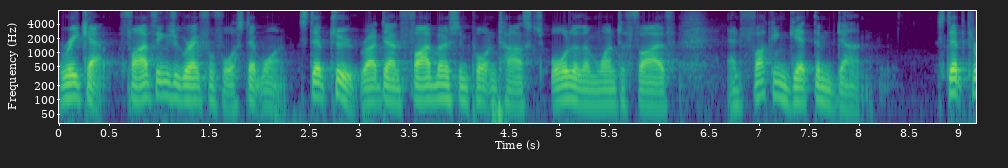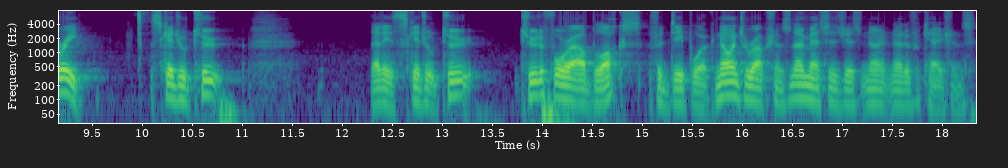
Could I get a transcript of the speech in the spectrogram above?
Recap five things you're grateful for. Step one. Step two, write down five most important tasks, order them one to five, and fucking get them done. Step three, schedule two. That is, schedule two two to four hour blocks for deep work. No interruptions, no messages, no notifications.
